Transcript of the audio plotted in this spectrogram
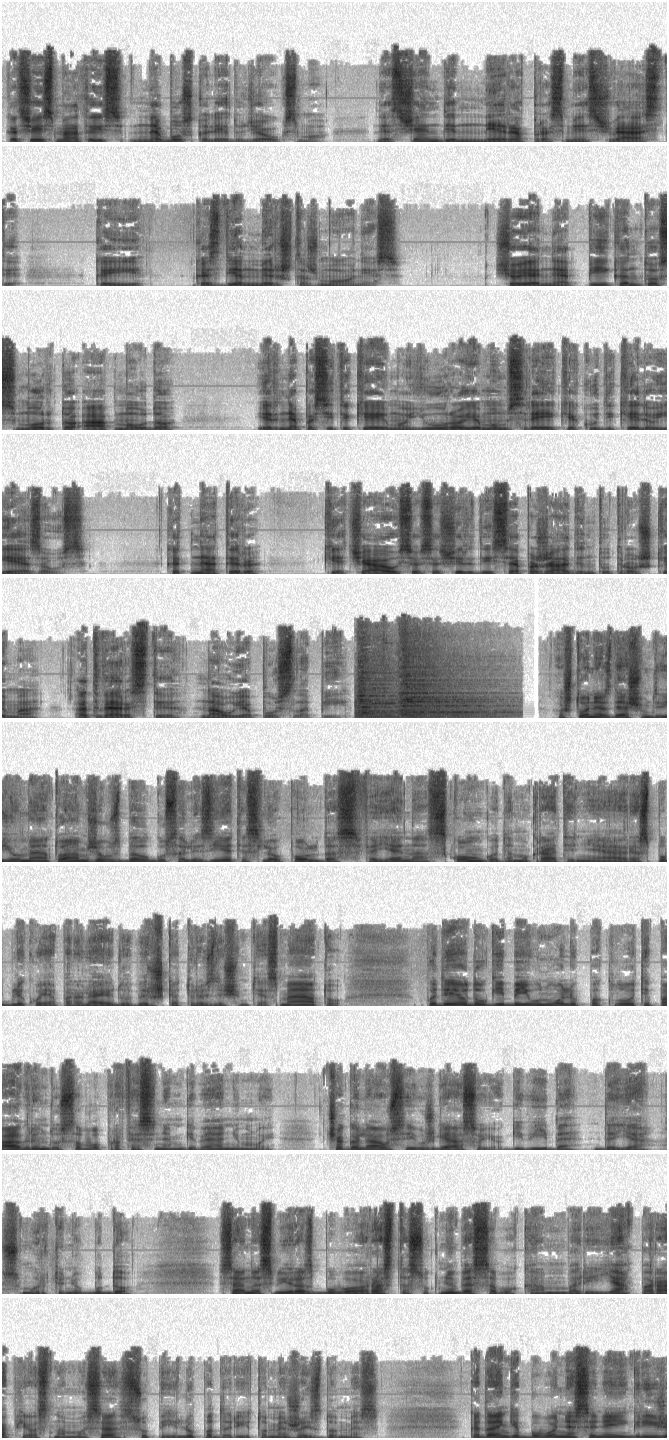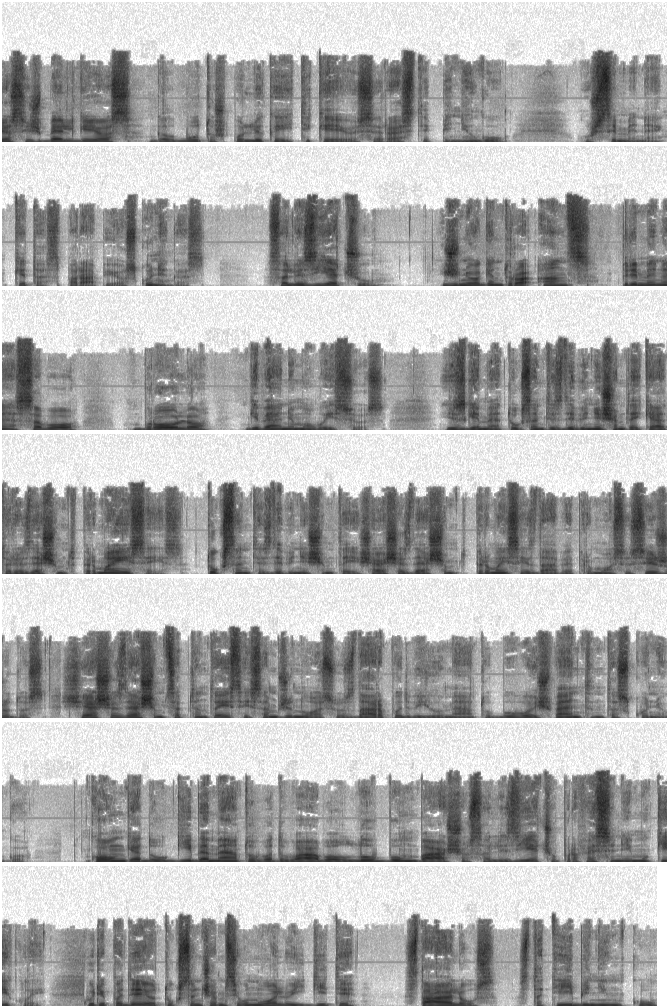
kad šiais metais nebus kalėdų džiaugsmo, nes šiandien nėra prasmės švęsti, kai kasdien miršta žmonės. Šioje neapykantos, smurto, apmaudo ir nepasitikėjimo jūroje mums reikia kūdikėlio Jėzaus, kad net ir kiečiausiose širdyse pažadintų troškimą atversti naują puslapį. 82 metų amžiaus belgų salizietis Leopoldas Fejenas Kongo demokratinėje respublikoje praleido virš 40 metų. Padėjo daugybė jaunuolių pakloti pagrindų savo profesiniam gyvenimui. Čia galiausiai užgeso jo gyvybę, dėja, smurtiniu būdu. Senas vyras buvo rastas sukniubęs savo kambaryje parapijos namuose su peiliu padarytomis žaizdomis. Kadangi buvo neseniai grįžęs iš Belgijos, galbūt užpolikai tikėjosi rasti pinigų užsiminė kitas parapijos kunigas. Saleziečių žinių agentūra ANS priminė savo brolio gyvenimo vaisius. Jis gimė 1941-aisiais, 1961-aisiais davė pirmosius įžadus, 67-aisiais amžinuosius dar po dviejų metų buvo išventintas kunigu. Konge daugybę metų vadovavo Lubumbašio saliziečių profesiniai mokyklai, kuri padėjo tūkstančiams jaunuolių įgyti staliaus, statybininkų,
